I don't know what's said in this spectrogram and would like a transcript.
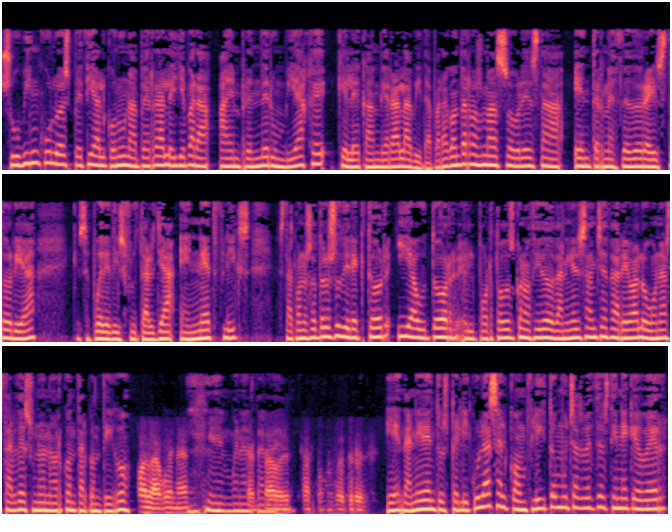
Su vínculo especial con una perra le llevará a emprender un viaje que le cambiará la vida. Para contarnos más sobre esta enternecedora historia, que se puede disfrutar ya en Netflix, está con nosotros su director y autor, el por todos conocido Daniel Sánchez Arevalo. Buenas tardes, un honor contar contigo. Hola, buenas. buenas Encantado tardes. de estar con vosotros. Eh, Daniel, en tus películas el conflicto muchas veces tiene que ver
